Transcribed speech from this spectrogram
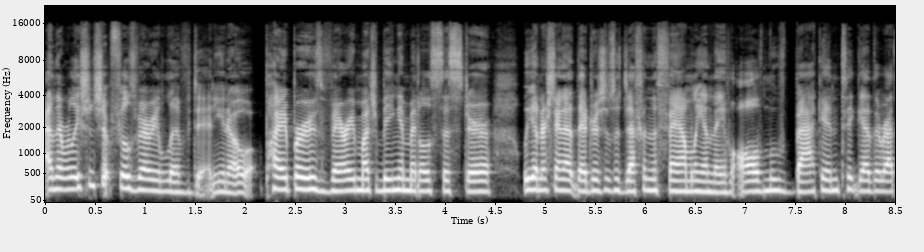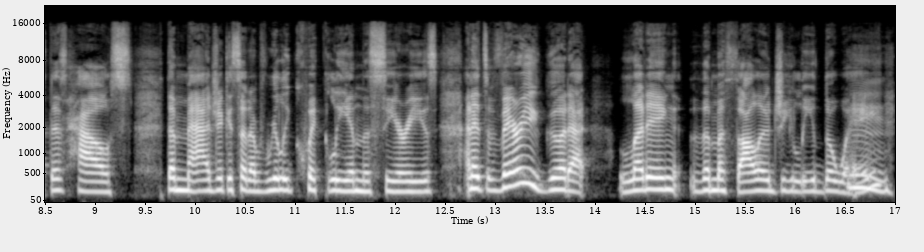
and their relationship feels very lived in. You know, Piper is very much being a middle sister. We understand that there's just a death in the family, and they've all moved back in together at this house. The magic is set up really quickly in the series, and it's very good at letting the mythology lead the way mm.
